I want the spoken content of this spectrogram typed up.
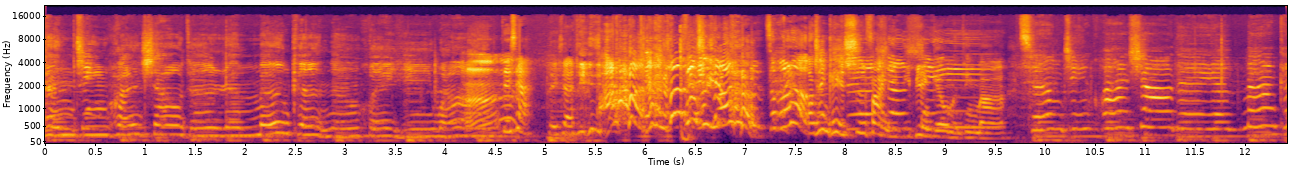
曾经欢笑的人们可能会遗忘。等一下，等一下，等一下，怎么了？老师，你可以示范一一遍给我们听吗？曾经欢笑的人们可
